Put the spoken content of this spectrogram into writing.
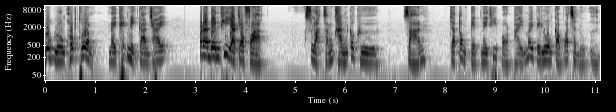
รวบรวมครบถ้วนในเทคนิคการใช้ ประเด็นที่อยากจะฝากหลักสำคัญก็คือ สารจะต้องเก็บในที่ปลอดภัยไม่ไปรวมกับวัสดุอื่น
